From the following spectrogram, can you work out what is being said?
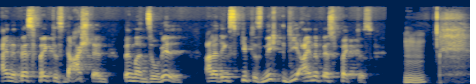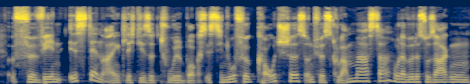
eine Best Practice darstellen, wenn man so will. Allerdings gibt es nicht die eine Best Practice. Mhm. Für wen ist denn eigentlich diese Toolbox? Ist sie nur für Coaches und für Scrum Master? Oder würdest du sagen,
